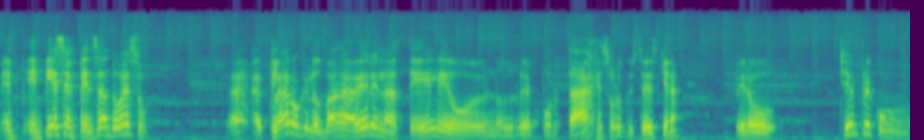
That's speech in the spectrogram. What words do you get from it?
em- empiecen pensando eso. Ah, claro que los van a ver en la tele o en los reportajes o lo que ustedes quieran, pero siempre con,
